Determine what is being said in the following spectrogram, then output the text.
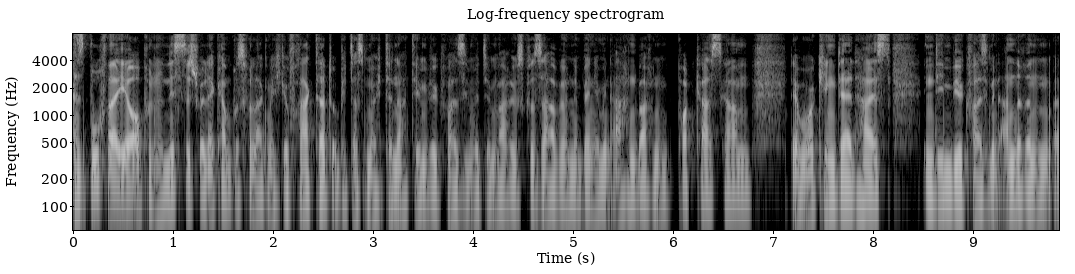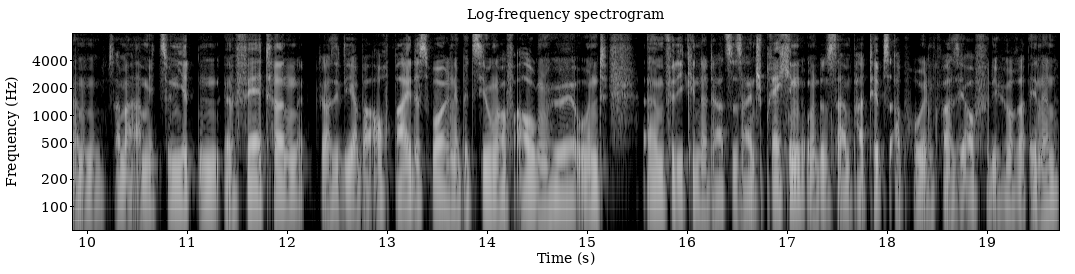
Das Buch war eher opportunistisch, weil der Campus Verlag mich gefragt hat, ob ich das möchte, nachdem wir quasi mit dem Marius Kosabe und dem Benjamin Achenbach einen Podcast haben, der Working Dad heißt, in dem wir quasi mit anderen, ähm, sagen wir, ambitionierten äh, Vätern, quasi die aber auch beides wollen, eine Beziehung auf Augenhöhe und ähm, für die Kinder da zu sein, sprechen und uns da ein paar Tipps abholen, quasi auch für die HörerInnen.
